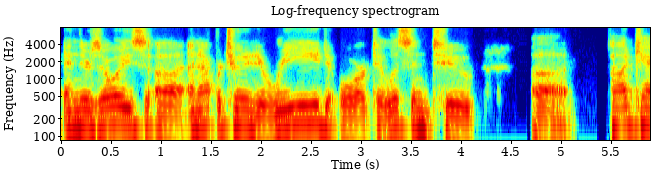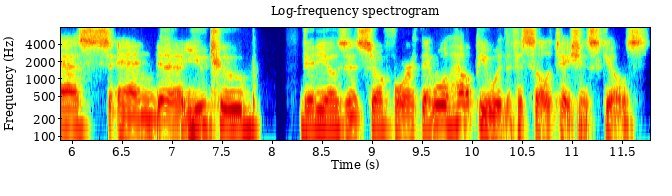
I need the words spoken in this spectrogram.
And there's always uh, an opportunity to read or to listen to uh, podcasts and uh, YouTube videos and so forth that will help you with the facilitation skills.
